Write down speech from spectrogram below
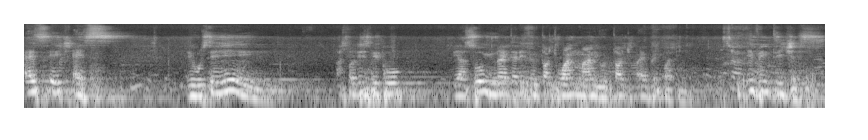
SHS, they will say, hey, as for these people, they are so united. If you touch one man, you touch everybody. Even teachers.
